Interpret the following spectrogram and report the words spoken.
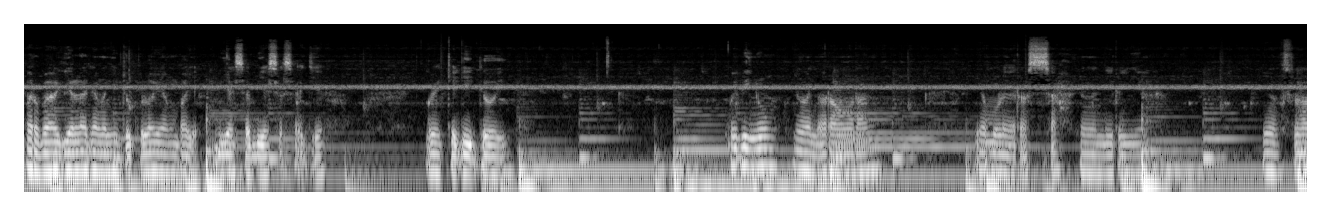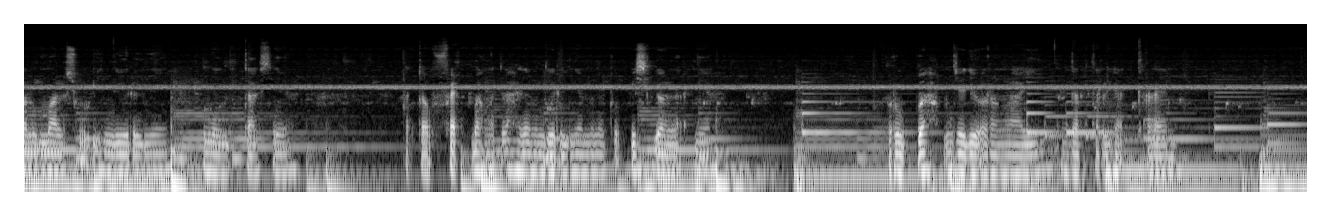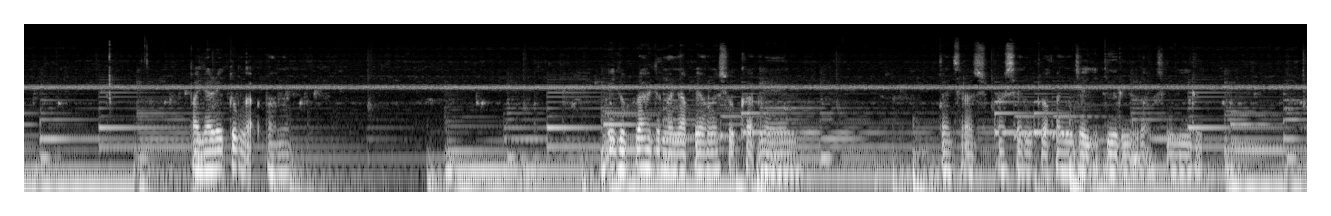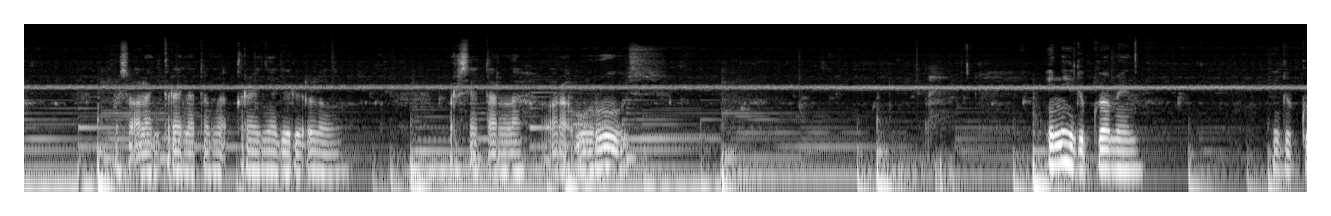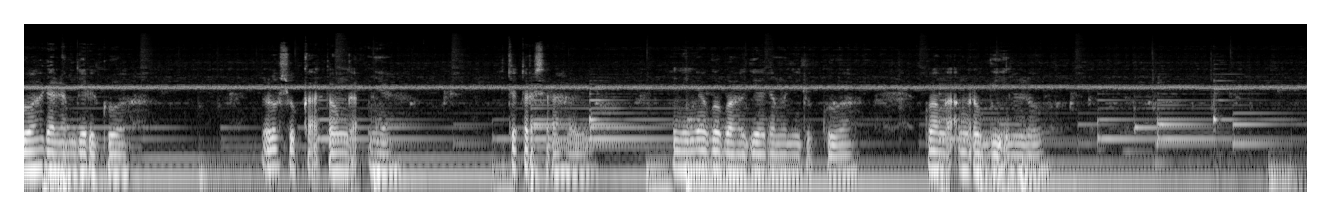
Berbahagialah dengan hidup lo yang biasa-biasa saja. Gue Teddy Doi. Gue bingung dengan orang-orang yang mulai resah dengan dirinya, yang selalu malsuin dirinya, identitasnya, atau fake banget lah dengan dirinya menutupi segalanya. Berubah menjadi orang lain agar terlihat keren. Padahal itu nggak banget hiduplah dengan apa yang lo suka men. Dan 100% itu akan menjadi diri lo sendiri. Persoalan keren atau nggak kerennya diri lo persetanlah orang urus. Ini hidup gua men. Hidup gua dalam diri gua. Lo suka atau enggaknya itu terserah lo. Ininya gue bahagia dengan hidup gue gue nggak ngerugiin lo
